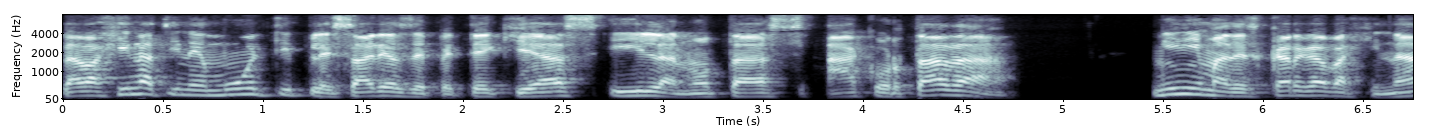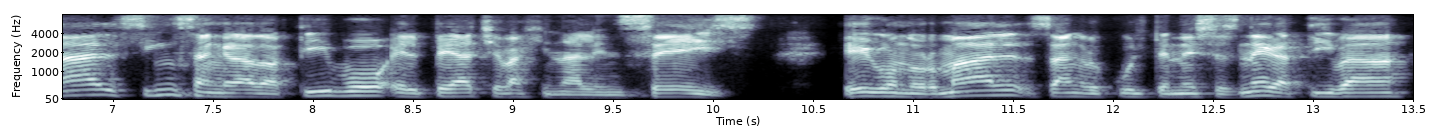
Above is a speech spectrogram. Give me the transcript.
La vagina tiene múltiples áreas de petequias y la notas acortada. Mínima descarga vaginal, sin sangrado activo, el pH vaginal en 6. Ego normal, sangre oculta en negativa.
